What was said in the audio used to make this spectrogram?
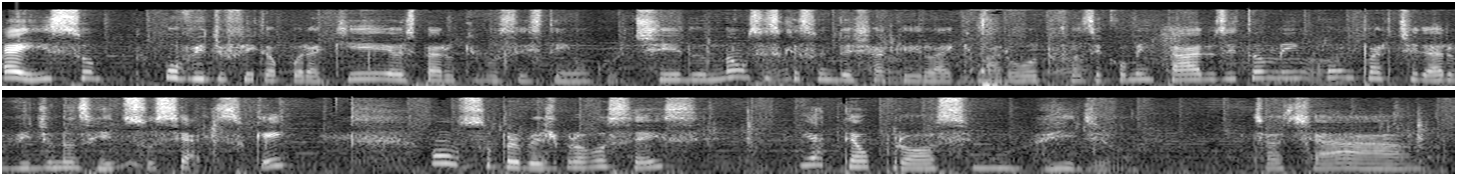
é isso. O vídeo fica por aqui, eu espero que vocês tenham curtido. Não se esqueçam de deixar aquele like maroto, fazer comentários e também compartilhar o vídeo nas redes sociais, ok? Um super beijo pra vocês e até o próximo vídeo. Tchau, tchau!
